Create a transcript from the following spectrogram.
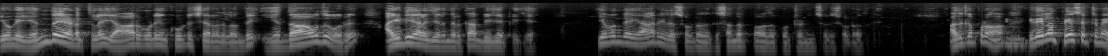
இவங்க எந்த இடத்துல யாரு கூடயும் கூட்டு சேர்றதுல வந்து ஏதாவது ஒரு ஐடியாலஜி இருந்திருக்கா பிஜேபிக்கு இவங்க யார் இதை சொல்றதுக்கு சந்தர்ப்பவாத கூட்டணின்னு சொல்லி சொல்றதுக்கு? அதுக்கப்புறம் இதையெல்லாம் பேசட்டுமே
